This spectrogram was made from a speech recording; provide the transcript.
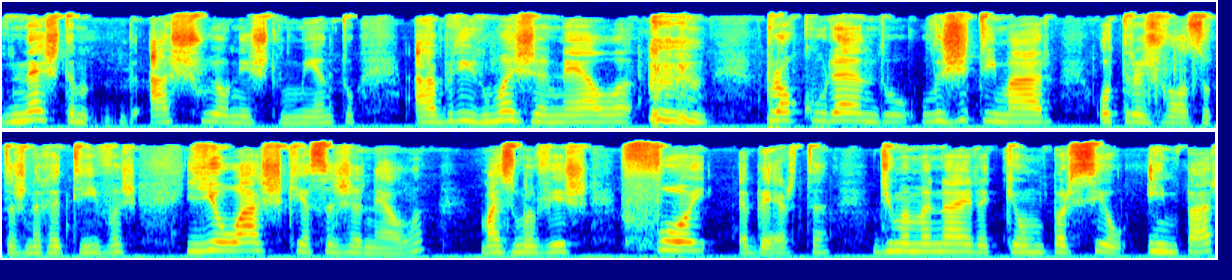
nesta, acho eu, neste momento, a abrir uma janela procurando legitimar outras vozes, outras narrativas, e eu acho que essa janela, mais uma vez, foi aberta de uma maneira que eu me pareceu ímpar,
